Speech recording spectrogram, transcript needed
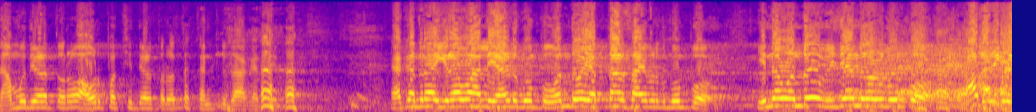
ನಮ್ಮದು ಹೇಳ್ತಾರೋ ಅವ್ರ ಪಕ್ಷದ ಹೇಳ್ತಾರೋ ಅಂತ ಕನ್ಫ್ಯೂಸ್ ಆಗತ್ತೆ. ಯಾಕಂದ್ರೆ ಇರವ ಅಲ್ಲಿ ಎರಡು ಗುಂಪು ಒಂದು ಯತ್ನಾಳ್ ಸಾಹೇಬ್ರದ ಗುಂಪು ಇನ್ನ ಒಂದು ವಿಜೇಂದ್ರ ಅವ್ರ ಗುಂಪು ಅದಕ್ಕೆ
